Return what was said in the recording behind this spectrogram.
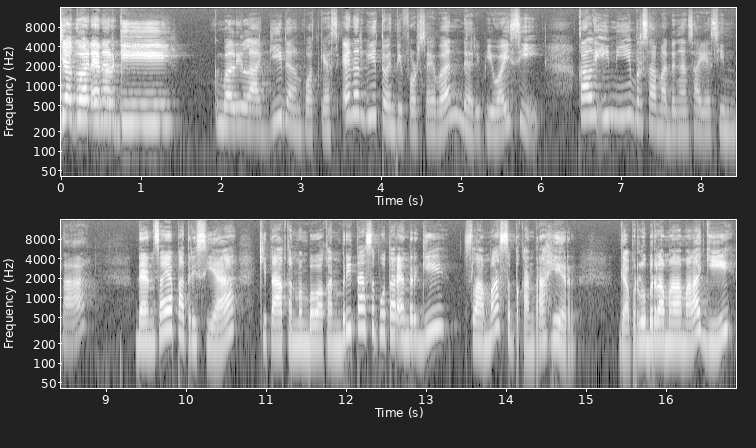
jagoan energi. Kembali lagi dalam podcast Energi 24/7 dari PYC. Kali ini bersama dengan saya Sinta dan saya Patricia. Kita akan membawakan berita seputar energi selama sepekan terakhir. Gak perlu berlama-lama lagi.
